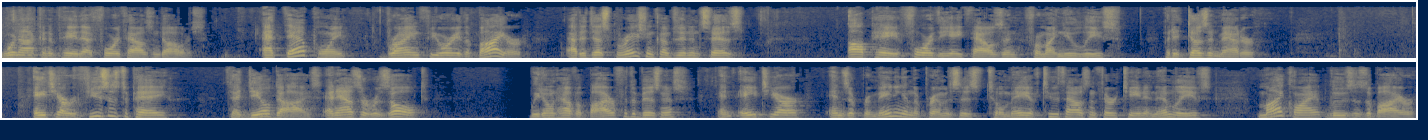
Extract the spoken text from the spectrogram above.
We're not going to pay that $4,000. At that point, Brian Fiore, the buyer, out of desperation, comes in and says, I'll pay for the 8,000 for my new lease, but it doesn't matter. ATR refuses to pay, the deal dies, and as a result, we don't have a buyer for the business, and ATR ends up remaining in the premises till May of 2013 and then leaves. My client loses a buyer,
